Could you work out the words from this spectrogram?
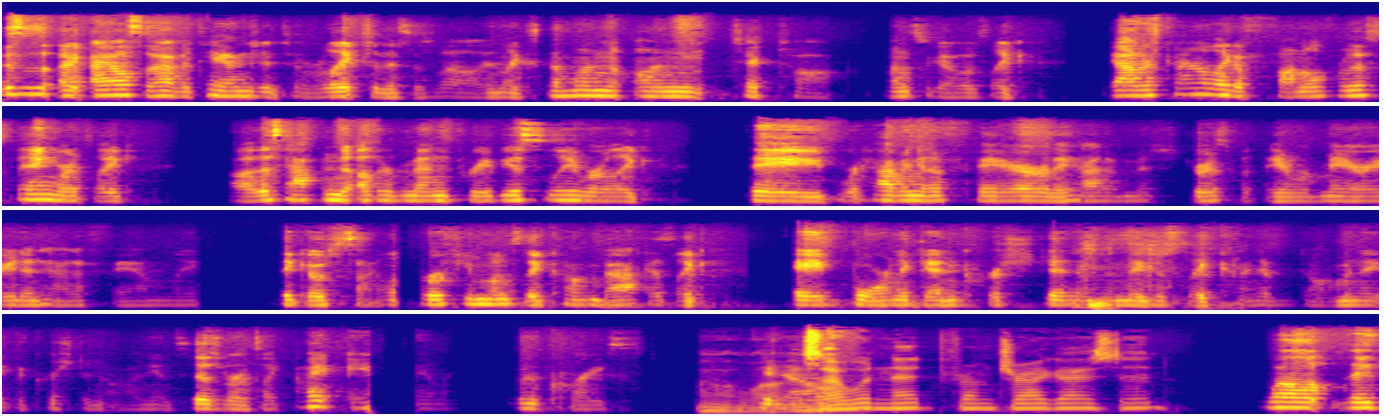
this is I, I also have a tangent to relate to this as well. And like someone on TikTok months ago was like, "Yeah, there's kind of like a funnel for this thing where it's like." Uh, this happened to other men previously, where like they were having an affair, they had a mistress, but they were married and had a family. They go silent for a few months. They come back as like a born again Christian, and then they just like kind of dominate the Christian audiences. Where it's like, I am like, through Christ. Oh wow! you Is that what Ned from Try Guys did? Well, they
